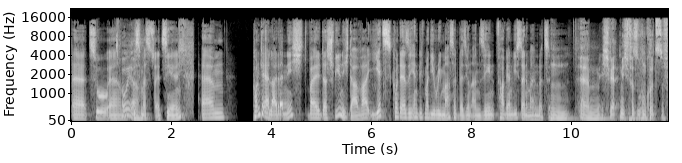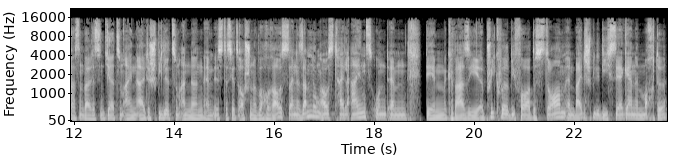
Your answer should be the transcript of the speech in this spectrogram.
äh, zu ähm, oh ja. bisschen was zu erzählen. Ähm, Konnte er leider nicht, weil das Spiel nicht da war. Jetzt konnte er sich endlich mal die Remastered-Version ansehen. Fabian, wie ist deine Meinung dazu? Mhm. Ähm, ich werde mich versuchen kurz zu fassen, weil das sind ja zum einen alte Spiele, zum anderen ähm, ist das jetzt auch schon eine Woche raus. Seine Sammlung aus Teil 1 und ähm, dem quasi äh, Prequel Before the Storm. Ähm, beide Spiele, die ich sehr gerne mochte.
